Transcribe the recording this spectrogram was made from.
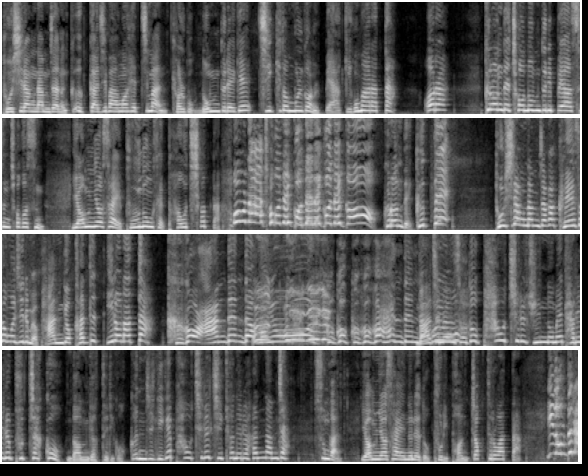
도시락 남자는 끝까지 방어했지만 결국 놈들에게 지키던 물건을 빼앗기고 말았다. 어라? 그런데 저 놈들이 빼앗은 저것은 염여사의 분홍색 파우치였다. 어머나! 저거 내 거, 내, 내 거, 내 거! 그런데 그때 도시락 남자가 괴성을 지르며 반격한 듯 일어났다. 그거 안 된다고요. 어, 그거 그거가 안 된다고요. 맞으면서도 파우치를 쥔 놈의 다리를 붙잡고 넘겨뜨리고 끈질기게 파우치를 지켜내려 한 남자. 순간 염여사의 눈에도 불이 번쩍 들어왔다. 이놈들아,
